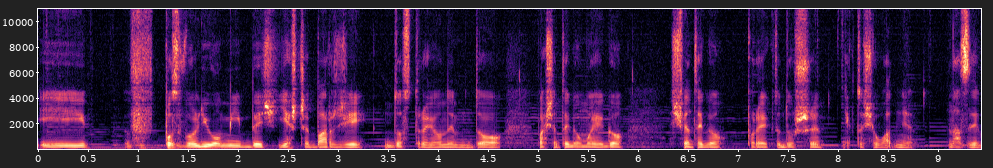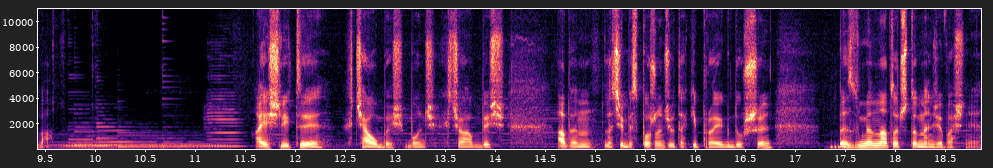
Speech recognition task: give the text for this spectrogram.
i w, pozwoliło mi być jeszcze bardziej dostrojonym do właśnie tego mojego świętego projektu duszy, jak to się ładnie nazywa. A jeśli Ty chciałbyś bądź chciałabyś, abym dla Ciebie sporządził taki projekt duszy, bez względu na to, czy to będzie właśnie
